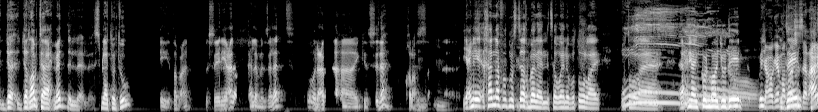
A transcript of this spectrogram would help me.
ج- جربتها أحمد ال- ال- Splatoon 2 اي طبعا. بس يعني على هلا ما نزلت ولعبناها يمكن سنة. وخلاص يعني خلينا نفرض مستقبلا سوينا بطولة بطولة أوه. إحنا نكون موجودين. مش- قهوه Gamer. versus العاب؟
